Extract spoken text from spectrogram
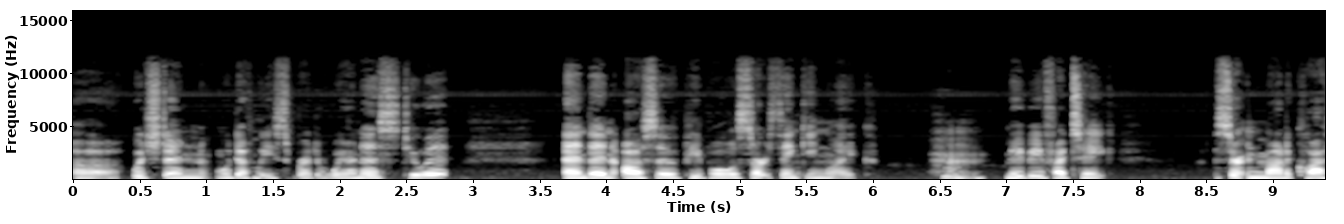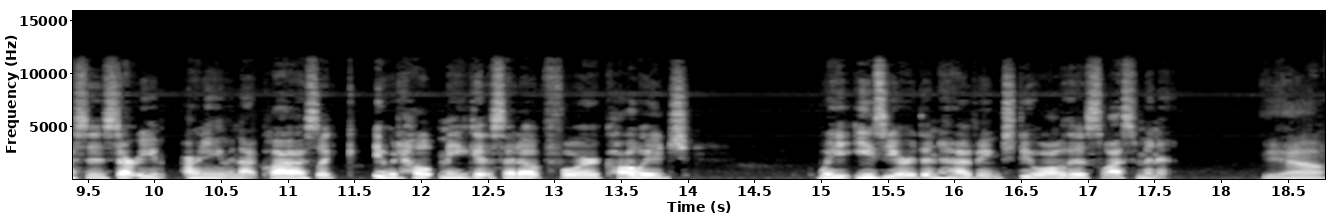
uh, which then will definitely spread awareness to it. And then also people will start thinking like, hmm, maybe if I take a certain amount of classes that aren't even that class, like it would help me get set up for college way easier than having to do all this last minute. Yeah.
